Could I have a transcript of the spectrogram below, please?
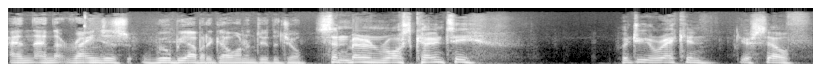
and and that Rangers will be able to go on and do the job. St Mirren, Ross County. What do you reckon yourself?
